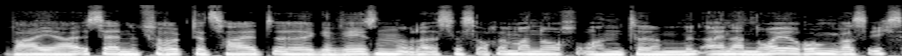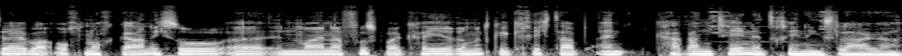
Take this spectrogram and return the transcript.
war ja, ist ja eine verrückte Zeit äh, gewesen oder ist es auch immer noch. Und ähm, mit einer Neuerung, was ich selber auch noch gar nicht so äh, in meiner Fußballkarriere mitgekriegt habe, ein Quarantänetrainingslager.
